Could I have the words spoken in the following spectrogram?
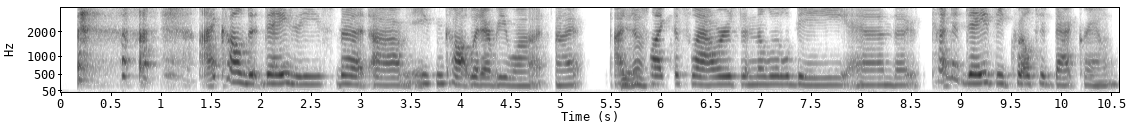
I called it daisies, but um, you can call it whatever you want. I I yeah. just like the flowers and the little bee and the kind of daisy quilted background.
